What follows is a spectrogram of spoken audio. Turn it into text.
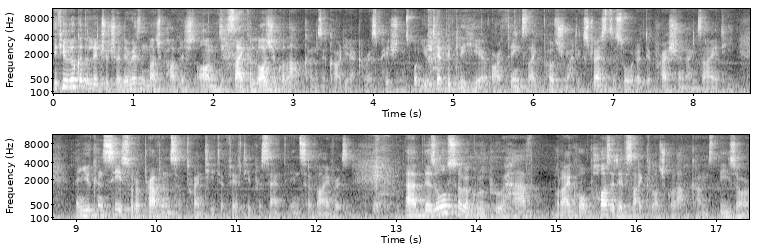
if you look at the literature, there isn't much published on psychological outcomes in cardiac arrest patients. What you typically hear are things like post-traumatic stress disorder, depression, anxiety, and you can see sort of prevalence of 20 to 50% in survivors. Uh, there's also a group who have what I call positive psychological outcomes. These are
